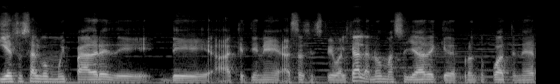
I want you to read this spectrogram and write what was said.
y eso es algo muy padre de, de que tiene Assassin's Creed Valhalla, ¿no? Más allá de que de pronto pueda tener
